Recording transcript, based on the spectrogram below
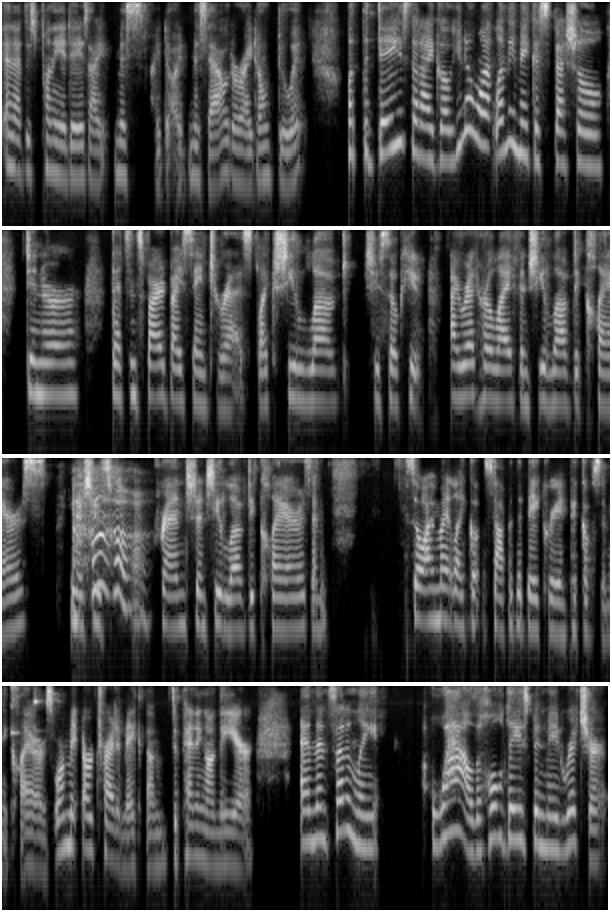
and there's plenty of days I miss, I, I miss out or I don't do it. But the days that I go, you know what? Let me make a special dinner that's inspired by Saint Therese. Like she loved, she's so cute. I read her life and she loved eclairs. You know, she's French and she loved eclairs. And so I might like go stop at the bakery and pick up some eclairs or, or try to make them depending on the year. And then suddenly, wow, the whole day's been made richer.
